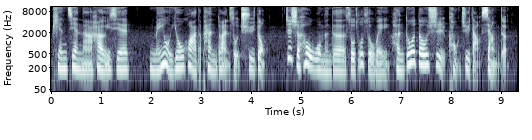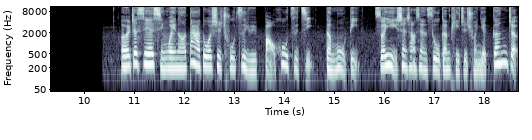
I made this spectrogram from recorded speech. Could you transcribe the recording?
偏见啊，还有一些没有优化的判断所驱动，这时候我们的所作所为很多都是恐惧导向的，而这些行为呢，大多是出自于保护自己的目的，所以肾上腺素跟皮质醇也跟着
